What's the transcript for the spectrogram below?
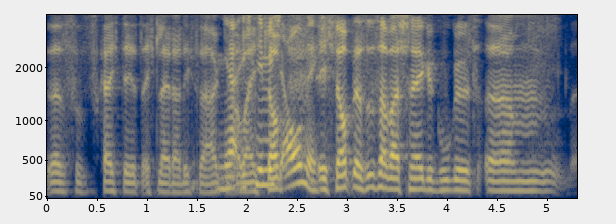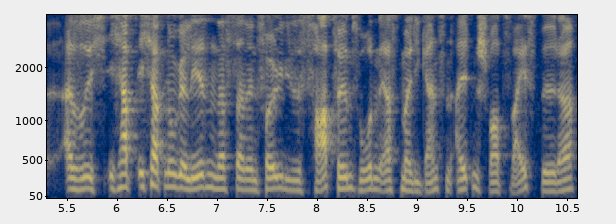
das, das, kann ich dir jetzt echt leider nicht sagen. Ja, aber ich, ich nämlich auch nicht. Ich glaube, das ist aber schnell gegoogelt. Ähm, also ich, ich habe ich hab nur gelesen, dass dann in Folge dieses Farbfilms wurden erstmal die ganzen alten Schwarz-Weiß-Bilder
